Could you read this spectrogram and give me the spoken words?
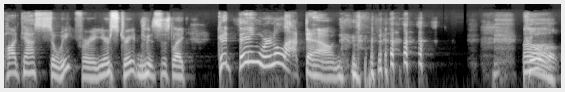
podcasts a week for a year straight, and it's just like, good thing we're in a lockdown. cool. Oh.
